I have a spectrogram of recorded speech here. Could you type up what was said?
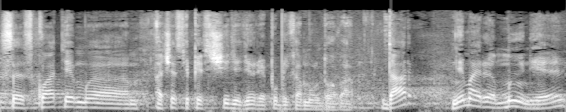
să scoatem uh, aceste pesticide din Republica Moldova. Dar ne mai rămâne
